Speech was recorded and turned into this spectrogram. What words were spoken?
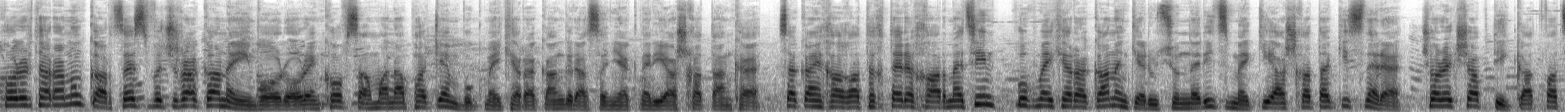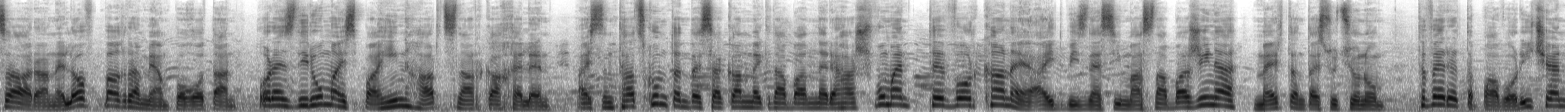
Խորհրդարանում կարծես վճռական էին, որ օրենքով սահմանափակեն բուկմեկերական գրասենյակների աշխատանքը, սակայն խաղաթղթերը խառնեցին բուկմեկերական ընկերություններից մեկի աշխատակիցները, չորեքշաբթի կատվածահար անելով Բաղրամյան պողոտան։ Օրենսդիրում այս պահին հարցն արկախել են։ Այս ընթացքում տնտեսական մեկնաբանները հաշվում են, թե որքան է այդ բիզնեսի մասնաբաժինը մեր տնտեսությունում։ Թվերը տպավորիչ են,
